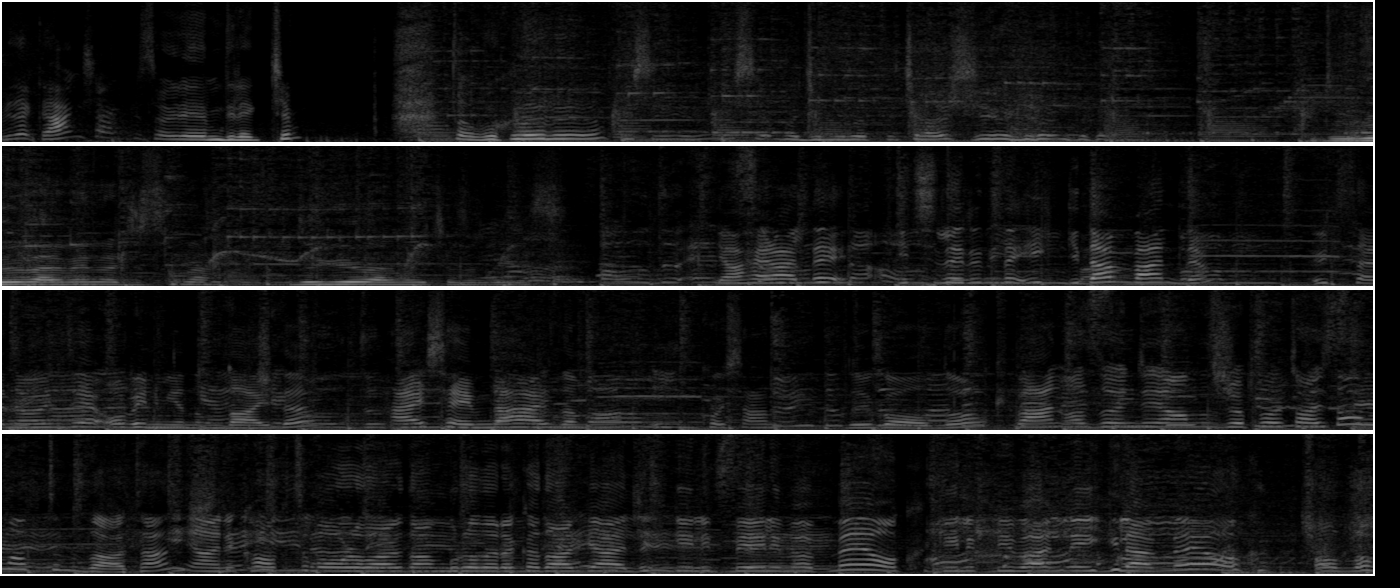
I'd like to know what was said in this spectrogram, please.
Bir dakika hangi şarkı söyleyelim Dilekçim? Tavuklarım pişirmiş Hacı Murat'ı çarşıya gönder. Duyguyu vermenin acısına, duyguyu hazır değiliz. Ya herhalde içlerinde ilk giden bendim. 3 sene önce o benim yanımdaydı. Her şeyimde her zaman ilk koşan Duygu oldu. Ben az önce yalnız röportajda anlattım zaten. Yani kalktım oralardan buralara kadar geldim. Gelip bir elimi öpme yok. Gelip bir benle ilgilenme yok. Allah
